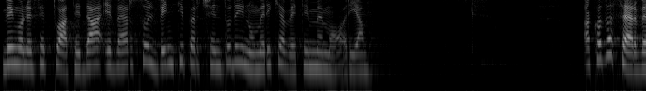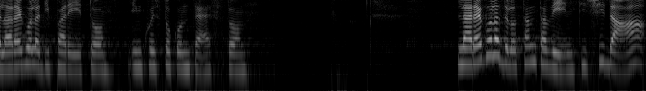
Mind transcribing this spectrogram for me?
vengono effettuate da e verso il 20% dei numeri che avete in memoria. A cosa serve la regola di Pareto in questo contesto? La regola dell'80-20 ci dà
